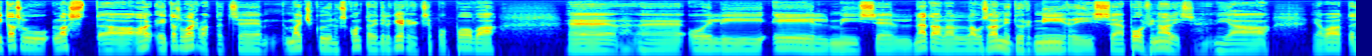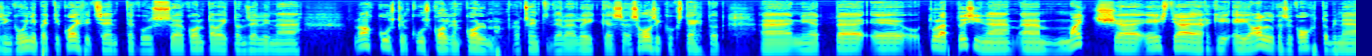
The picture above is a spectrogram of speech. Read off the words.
ei tasu lasta, ei tasu arvata, et see matš kujuneks Kontaveidile kergeks ja Popova äh, äh, oli eelmisel nädalal Lausanne'i turniiris poolfinaalis. Ja, ja vaatasin ka Unibeti koefitsiente, kus Kontaveit on selline äh, noh, kuuskümmend kuus, kolmkümmend kolm protsentidele lõikes soosikuks tehtud. Äh, nii et äh, tuleb tõsine äh, matš, Eesti aja järgi ei alga see kohtumine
